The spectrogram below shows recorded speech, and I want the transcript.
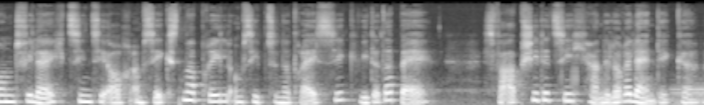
und vielleicht sind Sie auch am 6. April um 17.30 Uhr wieder dabei. Es verabschiedet sich Hannelore Leindecker.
